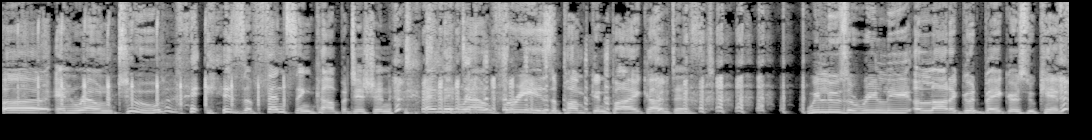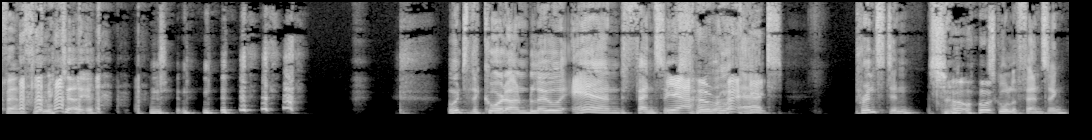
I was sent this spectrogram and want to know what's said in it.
Uh, and round two is a fencing competition, and then round three is a pumpkin pie contest. We lose a really a lot of good bakers who can't fence. Let me tell you. Went to the cordon bleu and fencing Yeah, school right. at Princeton so, School of Fencing.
